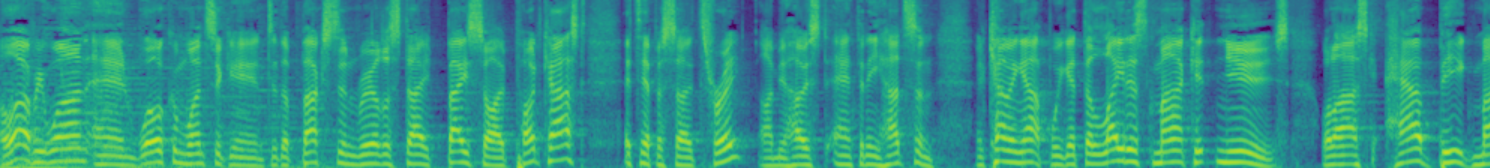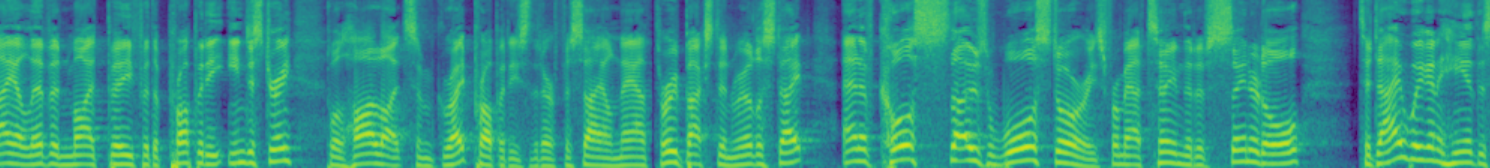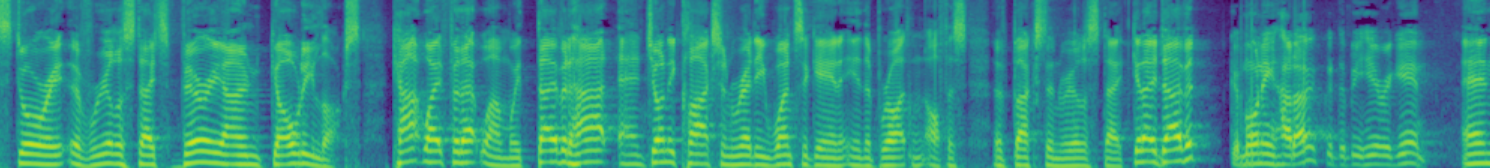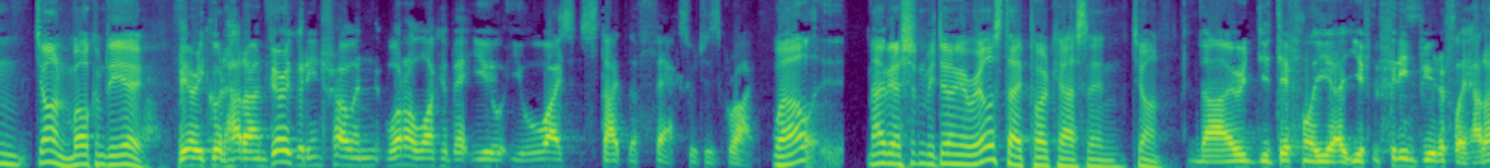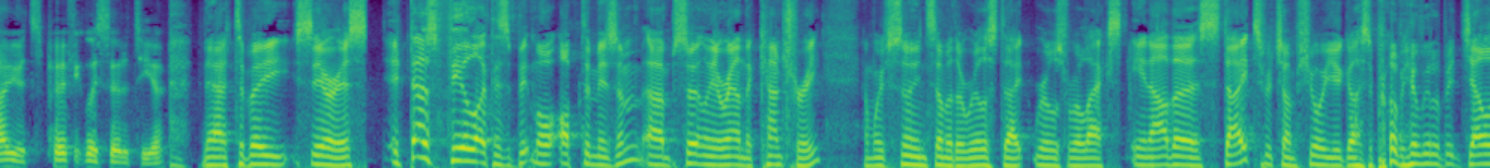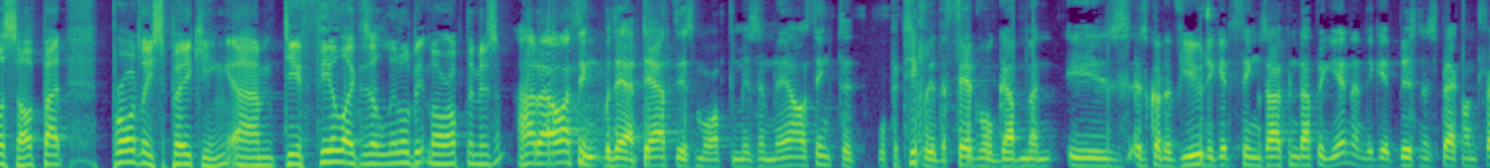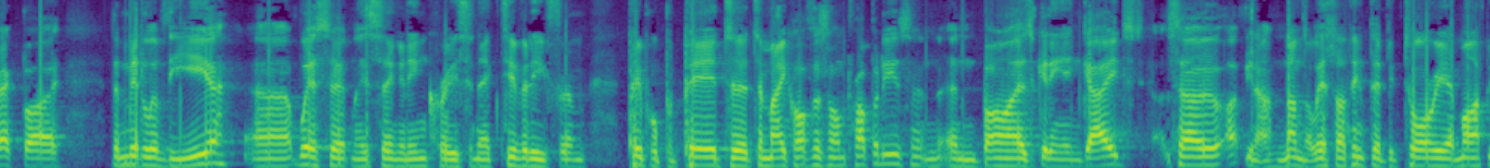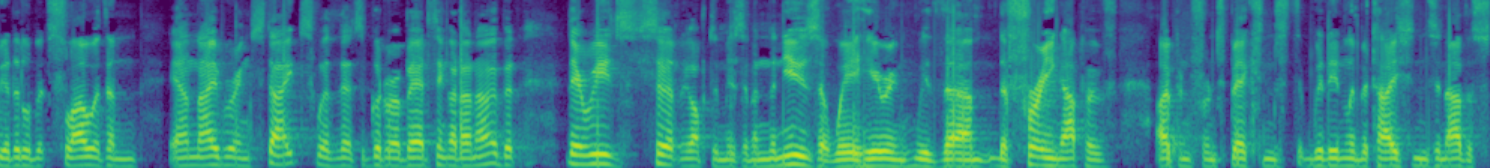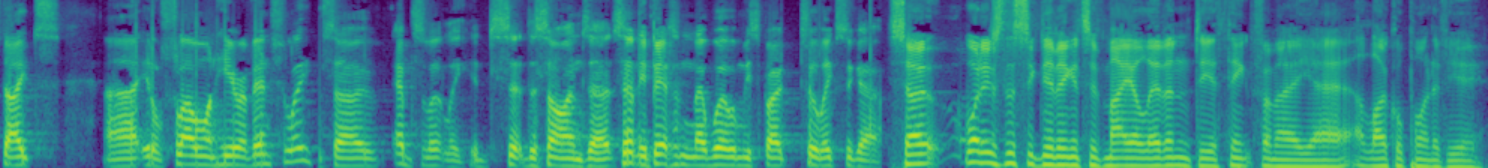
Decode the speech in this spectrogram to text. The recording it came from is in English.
Hello, everyone, and welcome once again to the Buxton Real Estate Bayside podcast. It's episode three. I'm your host, Anthony Hudson. And coming up, we get the latest market news. We'll ask how big May 11 might be for the property industry. We'll highlight some great properties that are for sale now through Buxton Real Estate. And of course, those war stories from our team that have seen it all. Today, we're going to hear the story of real estate's very own Goldilocks. Can't wait for that one with David Hart and Johnny Clarkson ready once again in the Brighton office of Buxton Real Estate. G'day, David. Good morning, Hutto. Good to be here again. And John, welcome to you. Very good, Hutto, and very good intro. And what I like about you, you always state the facts, which is great. Well, maybe I shouldn't be doing a real estate podcast then, John. No, you definitely uh, you fit in beautifully, Hutto. It's perfectly suited to you. Now, to be serious, it does feel like there's a bit more optimism, um, certainly around the country, and we've seen some of the real estate rules relaxed in other states, which I'm sure you guys are probably a little bit jealous of. But broadly speaking, um, do you feel like there's a little bit more optimism? Hutto, I think without doubt there's more optimism now. I think that, well, particularly the federal government is has got a view to get things opened up again and to get business back on track by the middle of the year. Uh, we're certainly seeing an increase in activity from people prepared to, to make offers on properties and, and buyers getting engaged. So, uh, you know, nonetheless, I think that Victoria might be a little bit slower than our neighbouring states. Whether that's a good or a bad thing, I don't know. But there is certainly optimism. And the news that we're hearing with um, the freeing up of open for inspections within limitations in other states uh, it'll flow on here eventually. So, absolutely, it's, uh, the signs are certainly better than they were when we spoke two weeks ago. So, what is the significance of May 11, do you think, from a, uh, a local point of view?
